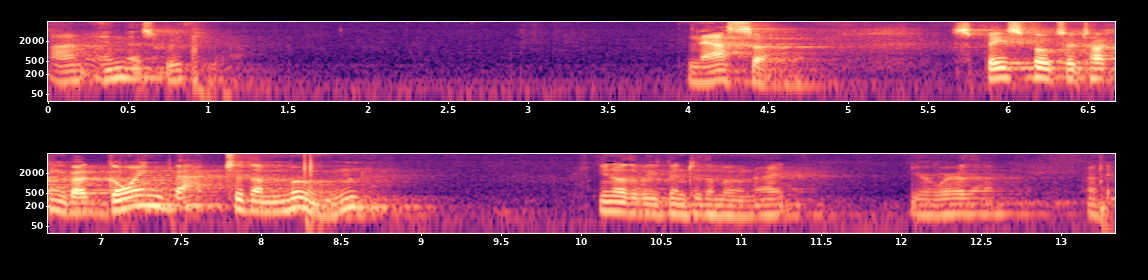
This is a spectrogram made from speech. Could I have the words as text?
I'm in this with you. NASA. Space folks are talking about going back to the moon. You know that we've been to the moon, right? You're aware of that? Okay.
